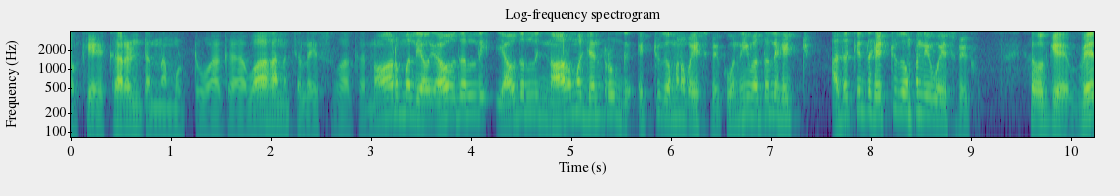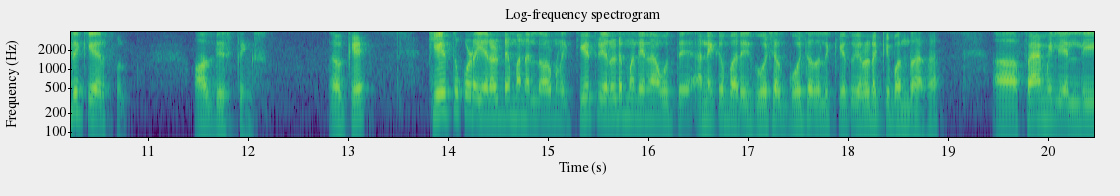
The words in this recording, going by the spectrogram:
ಓಕೆ ಕರೆಂಟನ್ನು ಮುಟ್ಟುವಾಗ, ವಾಹನ ಚಲಾಯಿಸುವಾಗ ನಾರ್ಮಲ್ ಯಾವ, ಯಾವುದರಲ್ಲಿ ಯಾವುದರಲ್ಲಿ ನಾರ್ಮಲ್ ಜನರು ಹೆಚ್ಚು ಗಮನ ವಹಿಸಬೇಕು. ನೀವು ಅದರಲ್ಲಿ ಹೆಚ್ಚು, ಅದಕ್ಕಿಂತ ಹೆಚ್ಚು ಗಮನ ನೀವು ವಹಿಸಬೇಕು. Okay very careful all these things okay Ketu ಕೂಡ ಎರಡನೇ ಮನೆಯಲ್ಲಿ ನಾರ್ಮಲ್ ಕೇತು ಎರಡನೇ ಮನೆ ಏನಾಗುತ್ತೆ? ಅನೇಕ ಬಾರಿ ಗೋಚ, ಗೋಚರದಲ್ಲಿ ಕೇತು ಎರಡಕ್ಕೆ ಬಂದಾಗ ಫ್ಯಾಮಿಲಿಯಲ್ಲಿ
